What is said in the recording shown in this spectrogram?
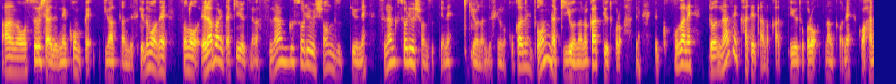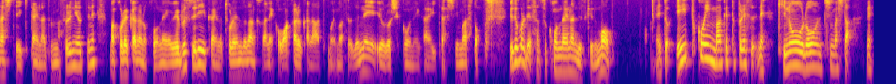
あの、数社でね、コンペがあったんですけどもね、その選ばれた企業っていうのが Snag Solutions っていうね、 Snag Solutions っていうね、企業なんですけども、ここがね、どんな企業なのかっていうところ、ね、ここがねど、なぜ勝てたのかっていうところなんかをね、こう話していきたいなと。思います。それによってね、まあ、これからのこうね、Web3 界のトレンドなんかがね、こう分かるかなと思います。ますのでね、よろしくお願いいたします。というところで、早速本題なんですけども、えっと、 ApeCoin マーケットプレイスね、昨日ローンチしました。ね、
